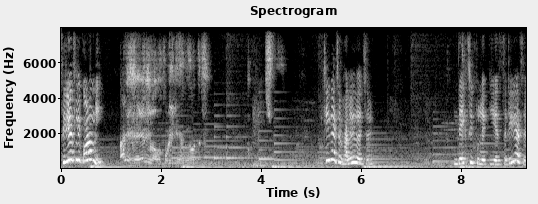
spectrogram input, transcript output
সিরিয়াসলি করনি? আরে হ্যাঁ রে বাবা করিনি আমি ঠিক আছে ভালোই হয়েছে। দেখছি খুলে কি এসছে ঠিক আছে?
